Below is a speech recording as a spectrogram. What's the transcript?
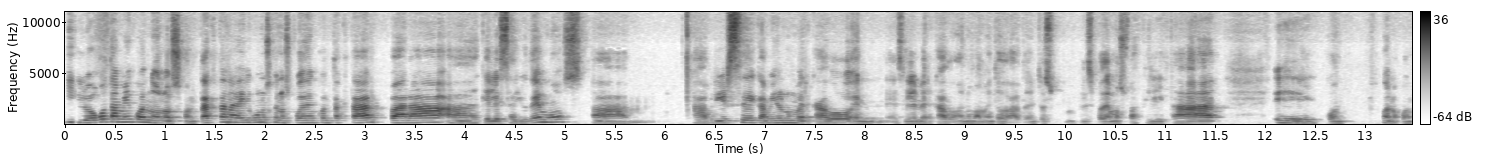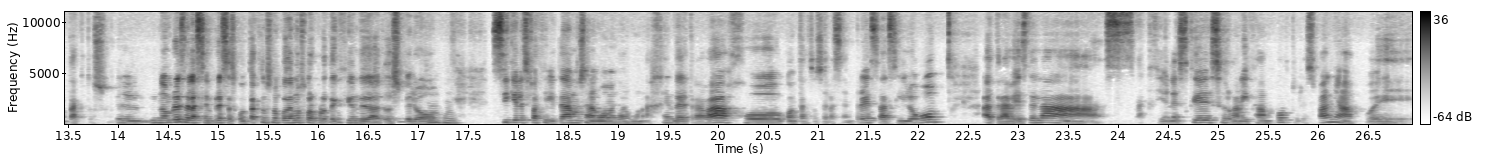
Y luego también cuando nos contactan, hay algunos que nos pueden contactar para ah, que les ayudemos a, abrirse camino en un mercado, en, el mercado en un momento dado. Entonces les podemos facilitar eh, con bueno, contactos. El, nombres de las empresas, contactos no podemos por protección de datos, pero sí que les facilitamos en algún momento alguna agenda de trabajo, contactos de las empresas y luego a través de las acciones que se organizan por Tour España, pues,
